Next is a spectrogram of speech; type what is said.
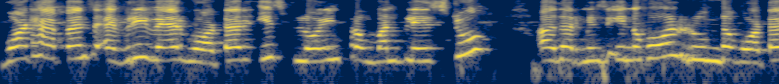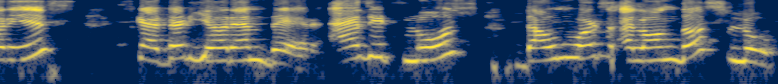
what happens? Everywhere water is flowing from one place to other means in the whole room the water is scattered here and there. As it flows downwards along the slope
